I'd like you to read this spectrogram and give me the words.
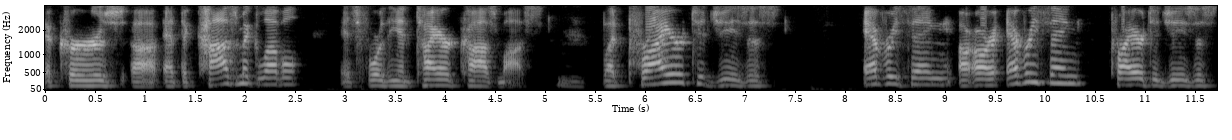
occurs uh, at the cosmic level. It's for the entire cosmos. Mm. But prior to Jesus, everything or, or everything prior to Jesus,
